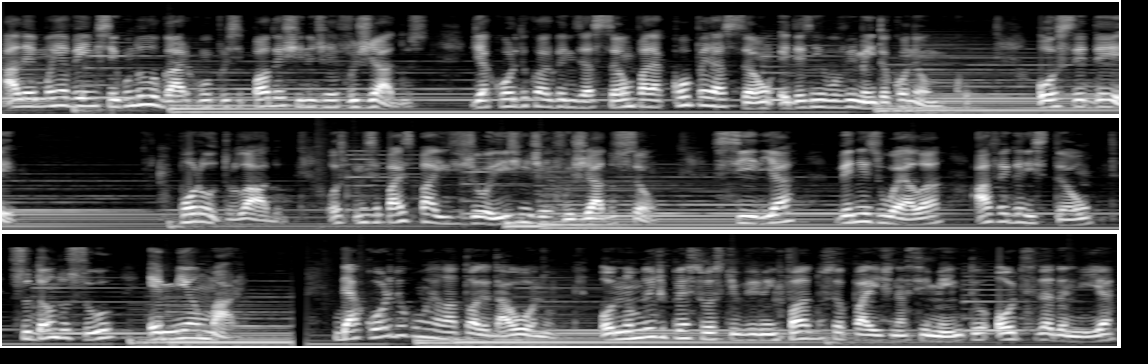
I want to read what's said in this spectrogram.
a Alemanha vem em segundo lugar como principal destino de refugiados, de acordo com a Organização para a Cooperação e Desenvolvimento Econômico, OCDE. Por outro lado, os principais países de origem de refugiados são Síria, Venezuela, Afeganistão, Sudão do Sul e Myanmar. De acordo com o um relatório da ONU, o número de pessoas que vivem fora do seu país de nascimento ou de cidadania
